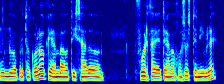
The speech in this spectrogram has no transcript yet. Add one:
un nuevo protocolo que han bautizado Fuerza de Trabajo Sostenible.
